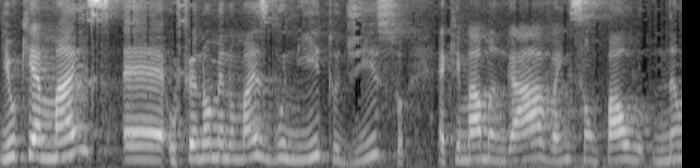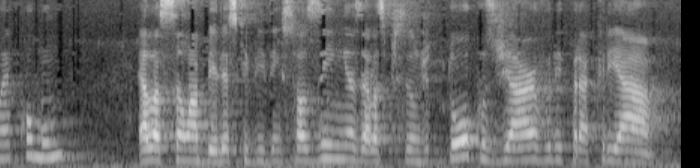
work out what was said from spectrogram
E o que é mais, é, o fenômeno mais bonito disso é que mamangava em São Paulo não é comum. Elas são abelhas que vivem sozinhas, elas precisam de tocos de árvore para criar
